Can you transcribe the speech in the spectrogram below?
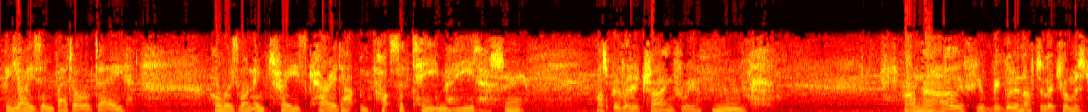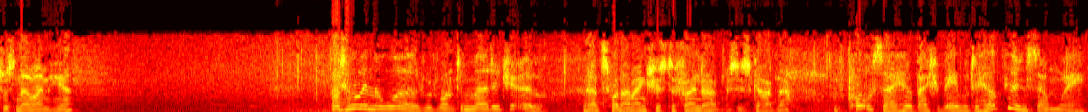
He lies in bed all day, always wanting trays carried up and pots of tea made. I see. Must be very trying for you. Hmm. Well, now, if you'd be good enough to let your mistress know I'm here. But who in the world would want to murder Joe? That's what I'm anxious to find out, Mrs. Gardner. Of course, I hope I shall be able to help you in some way.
